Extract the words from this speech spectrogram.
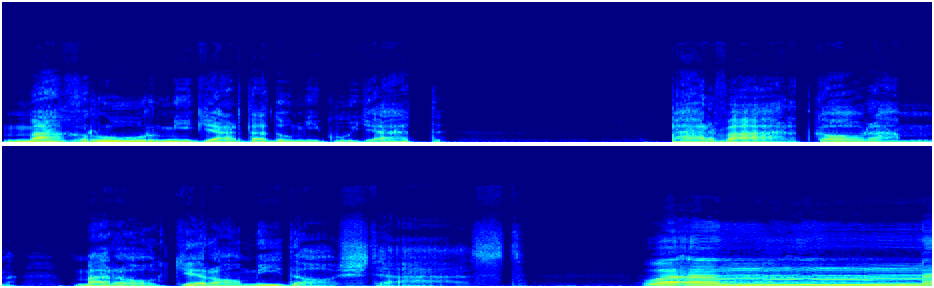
مغرور میگردد و می‌گوید پروردگارم مرا گرامی داشته است. وأما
